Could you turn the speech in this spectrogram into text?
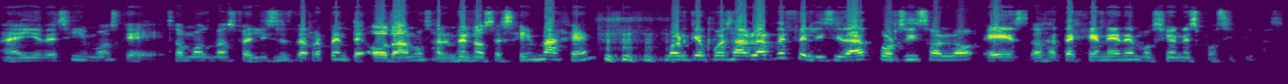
Ahí decimos que somos más felices de repente, o damos al menos esa imagen, porque pues hablar de felicidad por sí solo es, o sea, te genera emociones positivas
